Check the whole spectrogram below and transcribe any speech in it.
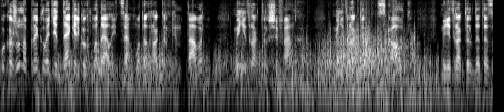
Покажу на прикладі декількох моделей: це мототрактор Кентавр, міні-трактор Шифенг, міні-трактор Scout, міні-трактор ДТЗ,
